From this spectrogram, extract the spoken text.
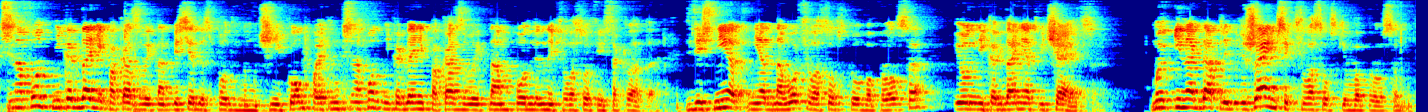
Ксенофонт никогда не показывает нам беседы с подлинным учеником, поэтому Ксенофонт никогда не показывает нам подлинной философии Сократа. Здесь нет ни одного философского вопроса, и он никогда не отвечается. Мы иногда приближаемся к философским вопросам.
